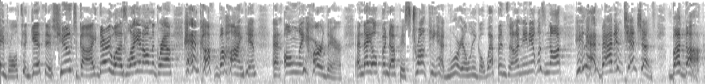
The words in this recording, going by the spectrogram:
able to get this huge guy. There he was laying on the ground, handcuffed behind him, and only her there. And they opened up his trunk. He had more illegal weapons. And I mean, it was not, he had bad intentions. But God,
